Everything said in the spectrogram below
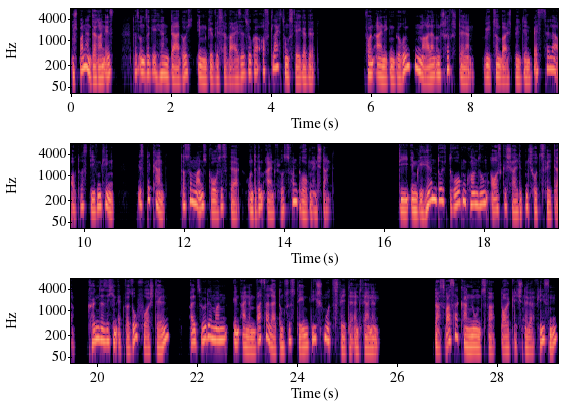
Spannend daran ist, dass unser Gehirn dadurch in gewisser Weise sogar oft leistungsfähiger wird. Von einigen berühmten Malern und Schriftstellern, wie zum Beispiel dem Bestsellerautor Stephen King, ist bekannt, dass so manch großes Werk unter dem Einfluss von Drogen entstand. Die im Gehirn durch Drogenkonsum ausgeschalteten Schutzfilter können Sie sich in etwa so vorstellen, als würde man in einem Wasserleitungssystem die Schmutzfilter entfernen. Das Wasser kann nun zwar deutlich schneller fließen,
